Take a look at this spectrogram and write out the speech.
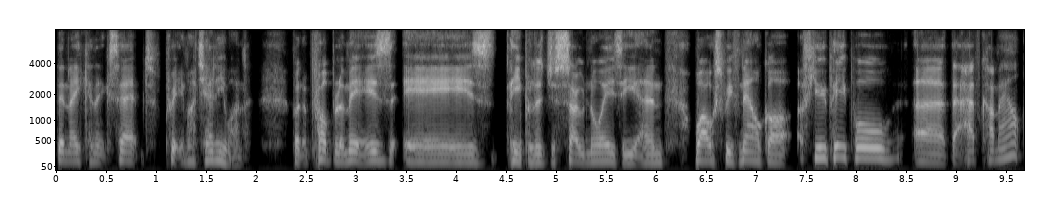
then they can accept pretty much anyone. But the problem is, is people are just so noisy. And whilst we've now got a few people uh, that have come out,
